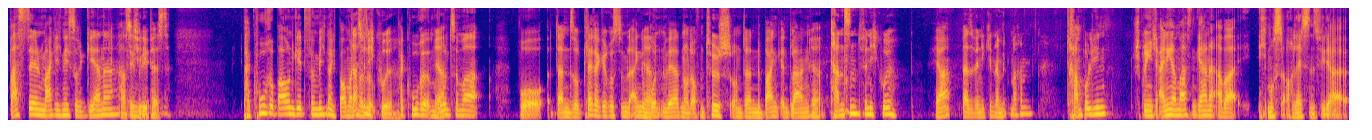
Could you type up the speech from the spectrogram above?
Basteln mag ich nicht so gerne. Hasse ich wie die Pest. Parcours bauen geht für mich noch. Ich baue manchmal Das so ich cool. Parcours im Ja. Wohnzimmer, wo dann so Klettergerüste mit eingebunden werden und auf dem Tisch und dann eine Bank entlang. Ja. Tanzen finde ich cool. ja. Also wenn die Kinder mitmachen. Trampolin springe ich einigermaßen gerne, aber ich musste auch letztens wieder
